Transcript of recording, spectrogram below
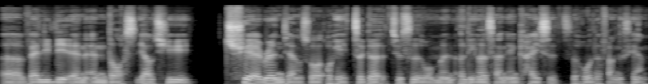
呃 validate and endorse，要去确认讲说，OK，这个就是我们二零二三年开始之后的方向。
